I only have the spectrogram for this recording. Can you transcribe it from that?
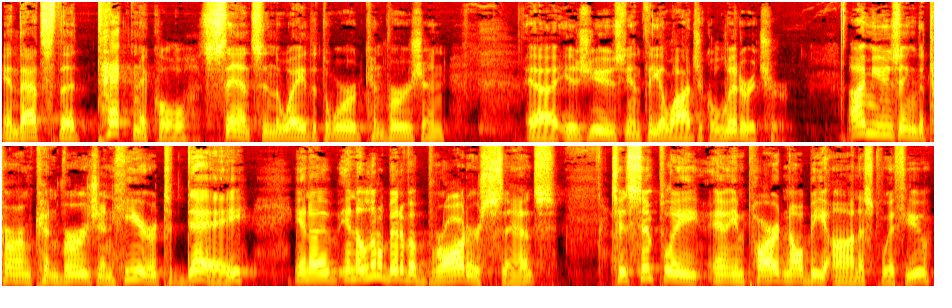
And that's the technical sense in the way that the word conversion uh, is used in theological literature. I'm using the term conversion here today in a, in a little bit of a broader sense to simply, in part, and I'll be honest with you,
